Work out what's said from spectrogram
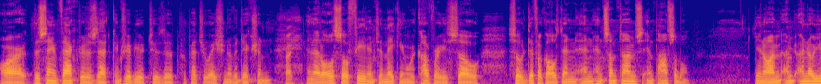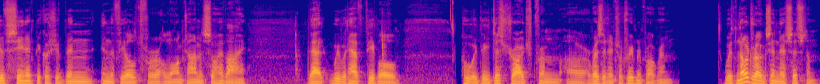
are the same factors that contribute to the perpetuation of addiction right. and that also feed into making recovery so so difficult and, and, and sometimes impossible. You know, I'm, I'm, i know you've seen it because you've been in the field for a long time, and so have I, that we would have people who would be discharged from uh, a residential treatment program with no drugs in their system.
